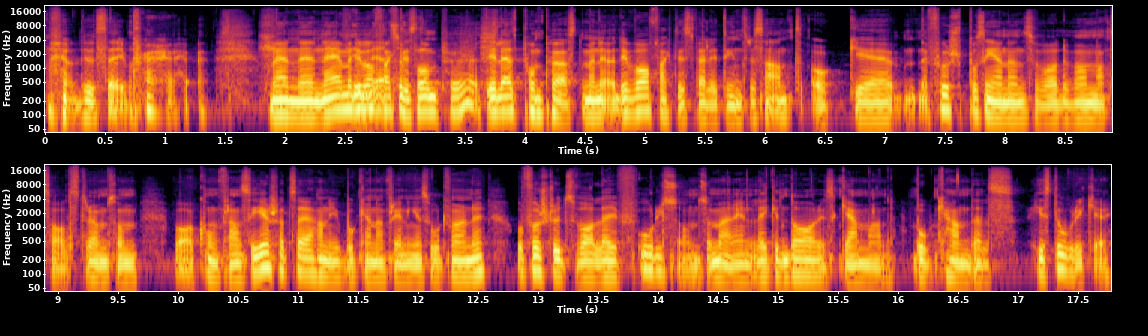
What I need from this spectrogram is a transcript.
Ja, du säger Men eh, nej, men det, det var faktiskt, pompöst. Det lät pompöst, men det var faktiskt väldigt intressant. Och eh, först på scenen så var det var Mats Ahlström som var konferenser så att säga. Han är ju Bokhandlarföreningens ordförande. Och först ut så var Leif Olsson som är en legendarisk gammal bokhandelshistoriker.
